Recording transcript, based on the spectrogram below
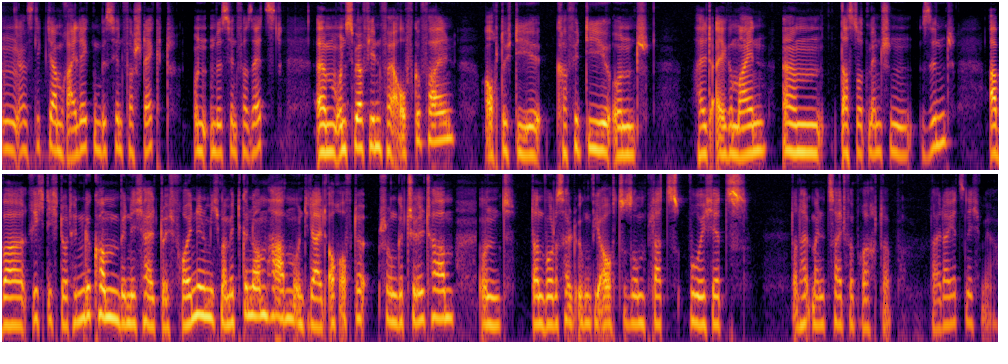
Mm, es liegt ja am Reileck ein bisschen versteckt und ein bisschen versetzt. Ähm, und ist mir auf jeden Fall aufgefallen, auch durch die Graffiti und halt allgemein, ähm, dass dort Menschen sind. Aber richtig dorthin gekommen bin ich halt durch Freundinnen, die mich mal mitgenommen haben und die da halt auch oft schon gechillt haben. Und dann wurde es halt irgendwie auch zu so einem Platz, wo ich jetzt dann halt meine Zeit verbracht habe. Leider jetzt nicht mehr.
